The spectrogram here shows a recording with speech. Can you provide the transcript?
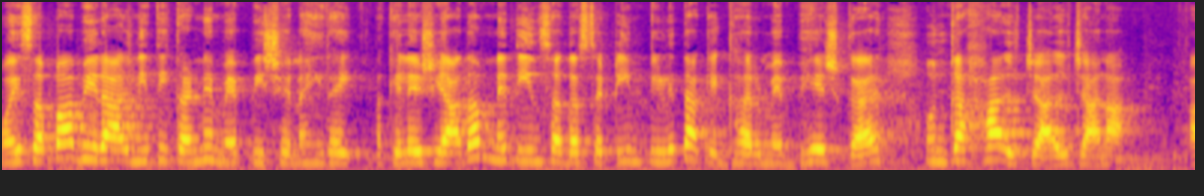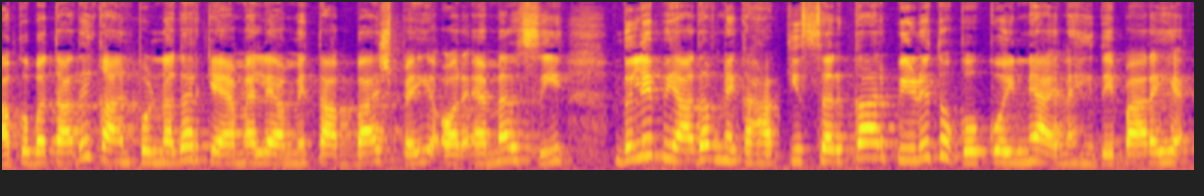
वहीं सपा भी राजनीति करने में पीछे नहीं रही। अखिलेश यादव ने तीन सदस्य टीम पीड़िता के घर में भेजकर उनका हाल चाल जाना। आपको बता दें, कानपुर नगर के एमएलए अमिताभ वाजपेयी और एमएलसी दिलीप यादव ने कहा कि सरकार पीड़ितों को कोई न्याय नहीं दे पा रही है,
